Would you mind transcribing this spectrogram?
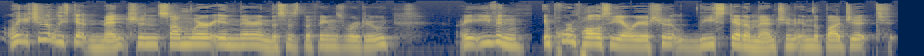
Well, it should at least get mentioned somewhere in there, and this is the things we're doing. I mean, even important policy areas should at least get a mention in the budget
